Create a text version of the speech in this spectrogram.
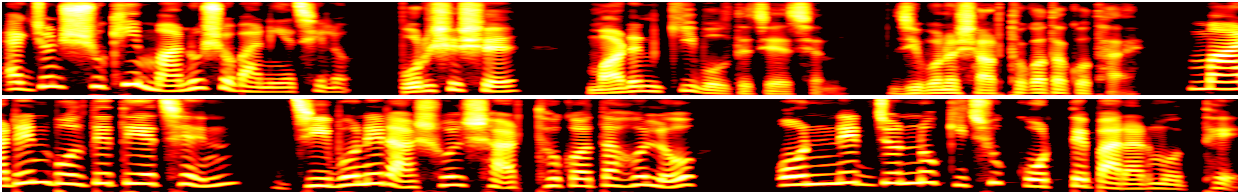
একজন সুখী মানুষও বানিয়েছিল। পরিশেষে মার্ডেন কি বলতে চেয়েছেন? জীবনের সার্থকতা কোথায়? মার্ডেন বলতে চেয়েছেন জীবনের আসল সার্থকতা হল অন্যের জন্য কিছু করতে পারার মধ্যে।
